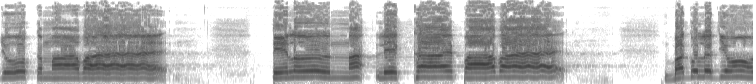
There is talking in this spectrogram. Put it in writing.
ਜੋ ਕਮਾਵੈ ਤਿਲ ਨ ਲੇਖੈ ਪਾਵੈ। ਬਗੁਲ ਜਿਉ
